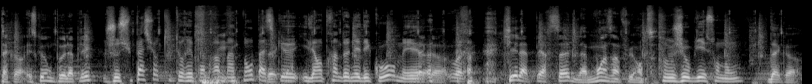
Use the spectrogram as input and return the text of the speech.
D'accord. Est-ce qu'on peut l'appeler? Je suis pas sûr qu'il te répondra maintenant parce qu'il est en train de donner des cours, mais euh, D'accord. voilà. Qui est la personne la moins influente? J'ai oublié son nom. D'accord.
